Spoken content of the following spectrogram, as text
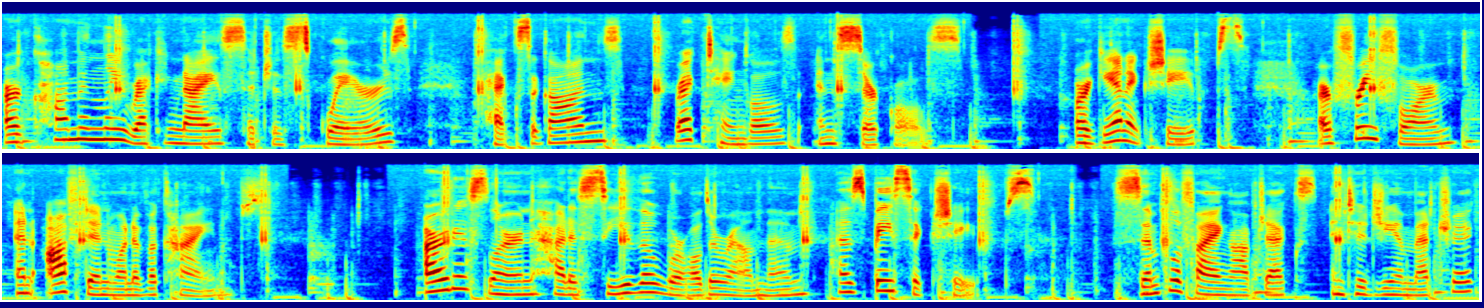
are commonly recognized such as squares, hexagons, rectangles, and circles. Organic shapes are freeform and often one of a kind. Artists learn how to see the world around them as basic shapes. Simplifying objects into geometric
